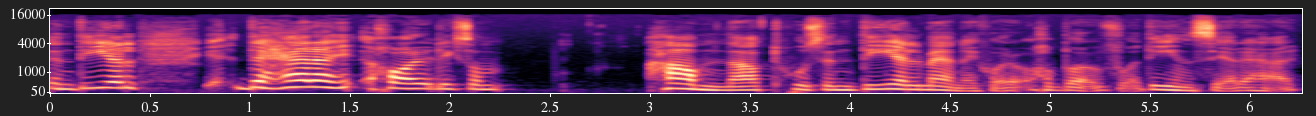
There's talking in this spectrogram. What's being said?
en del, det här har liksom hamnat hos en del människor och har fått inse det här.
